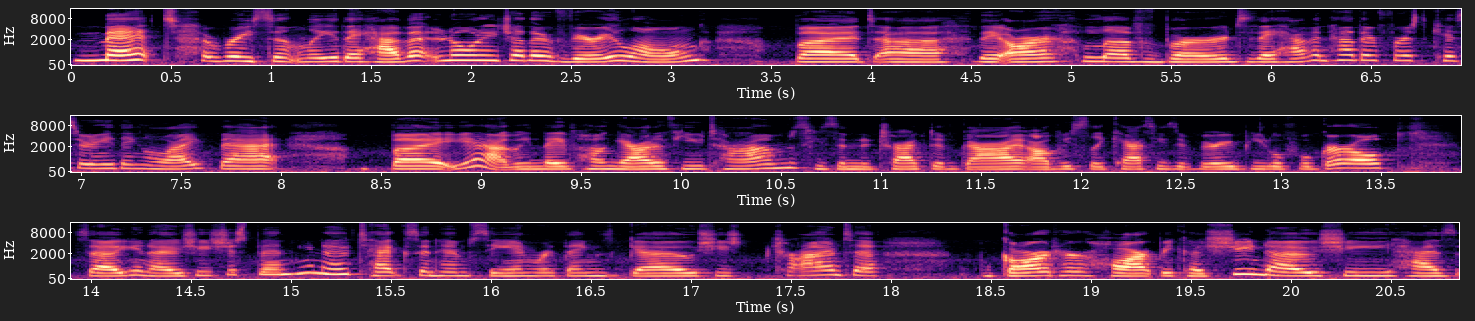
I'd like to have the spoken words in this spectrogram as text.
met recently. They haven't known each other very long, but uh, they are lovebirds. They haven't had their first kiss or anything like that. But yeah, I mean, they've hung out a few times. He's an attractive guy. Obviously, Cassie's a very beautiful girl. So, you know, she's just been, you know, texting him, seeing where things go. She's trying to guard her heart because she knows she has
